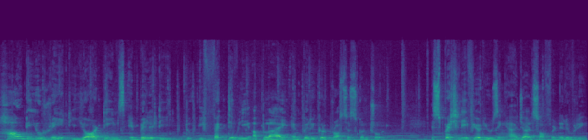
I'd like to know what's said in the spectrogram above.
how do you rate your team's ability to effectively apply empirical process control? especially if you're using agile software delivery,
